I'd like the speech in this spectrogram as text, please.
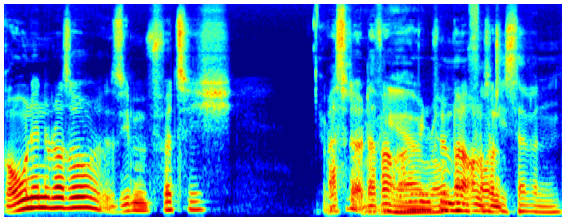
Ronin oder so, 47. Weißt du, da, da war Ja, irgendwie ein Film, war da auch noch so ein 47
